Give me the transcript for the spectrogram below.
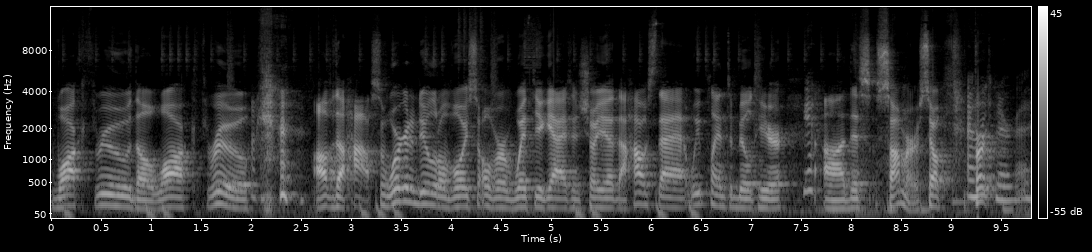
walk through the walkthrough of the house. So we're gonna do a little voiceover with you guys and show you the house that we plan to build here yeah. uh, this summer. So I'm first, nervous.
